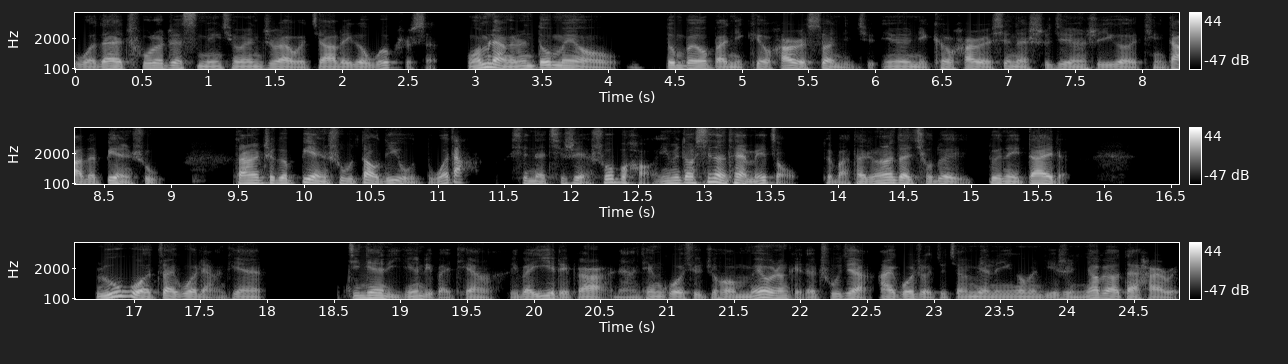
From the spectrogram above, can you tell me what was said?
我在除了这四名球员之外，我加了一个 Wilkerson，我们两个人都没有都没有把 Nikhil Harry 算进去，因为 Nikhil Harry 现在实际上是一个挺大的变数，当然这个变数到底有多大，现在其实也说不好，因为到现在他也没走，对吧？他仍然在球队队内待着。如果再过两天，今天已经礼拜天了，礼拜一、礼拜二两天过去之后，没有人给他出价，爱国者就将面临一个问题是：你要不要带 Harry？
